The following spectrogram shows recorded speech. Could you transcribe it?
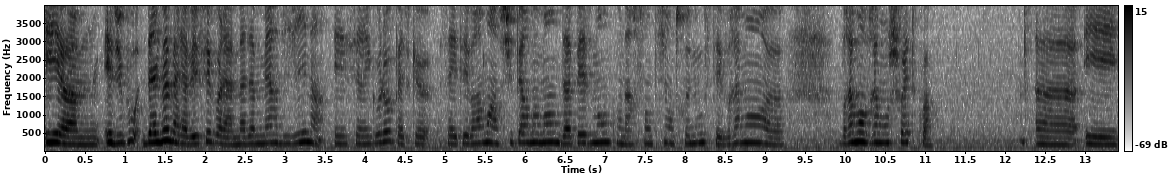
Et, euh, et, du coup, d'elle-même, elle avait fait voilà Madame Mère Divine, et c'est rigolo parce que ça a été vraiment un super moment d'apaisement qu'on a ressenti entre nous. C'était vraiment, euh, vraiment, vraiment chouette, quoi. Euh, et,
